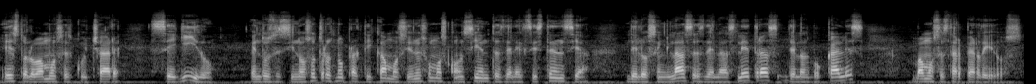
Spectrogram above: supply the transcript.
esto lo vamos a escuchar seguido. Entonces, si nosotros no practicamos, si no somos conscientes de la existencia de los enlaces de las letras, de las vocales, vamos a estar perdidos.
